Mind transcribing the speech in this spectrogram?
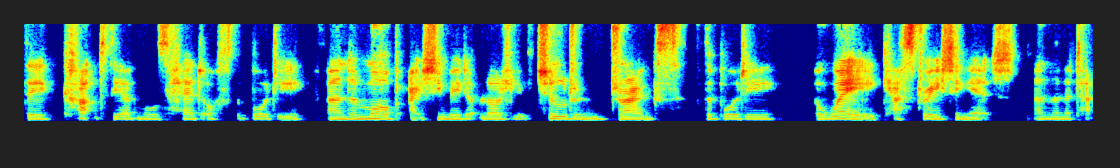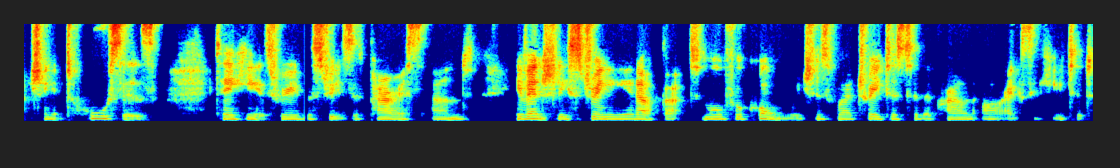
they cut the Admiral's head off the body, and a mob, actually made up largely of children, drags the body away, castrating it, and then attaching it to horses, taking it through the streets of Paris, and eventually stringing it up at Montfaucon, which is where traitors to the crown are executed.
